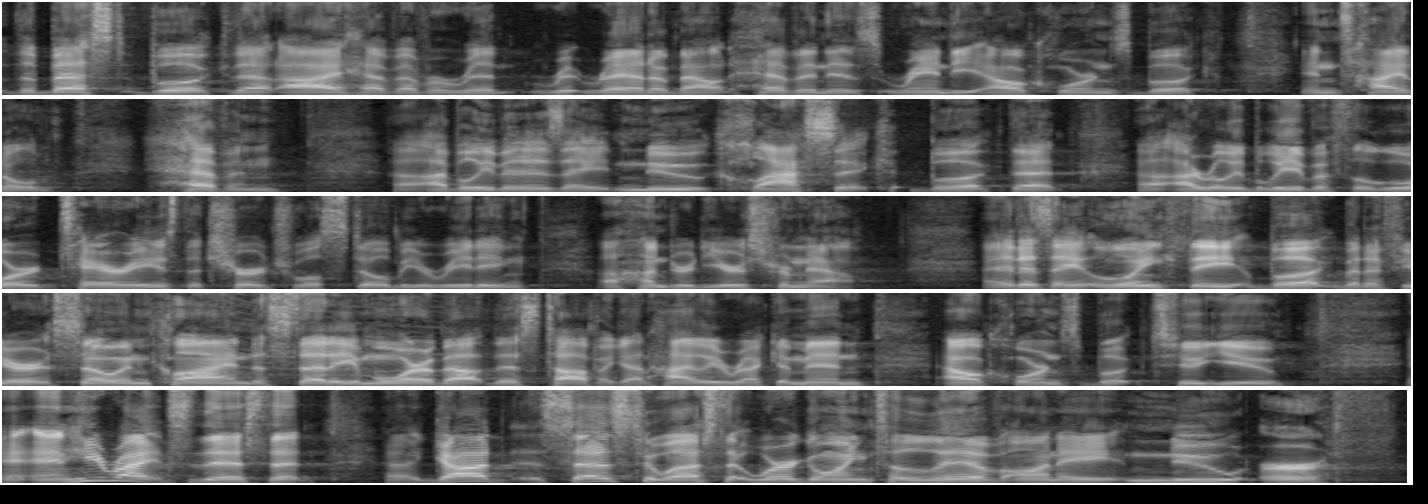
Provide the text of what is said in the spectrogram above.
The best book that I have ever read, read about heaven is Randy Alcorn's book entitled Heaven. Uh, I believe it is a new classic book that uh, I really believe if the Lord tarries, the church will still be reading 100 years from now. It is a lengthy book, but if you're so inclined to study more about this topic, I'd highly recommend Alcorn's book to you. And he writes this that uh, God says to us that we're going to live on a new earth.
